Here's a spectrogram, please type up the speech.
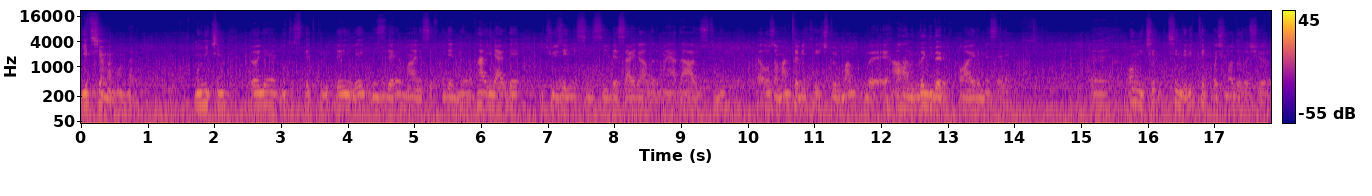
yetişemem onlara. Bunun için öyle motosiklet kulüpleriyle gezilere maalesef gidemiyorum. Ha ileride 250 cc vesaire alırım veya daha üstünü. E, o zaman tabii ki hiç durmam ve anında giderim. O ayrı mesele. E, onun için şimdilik tek başıma dolaşıyorum.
